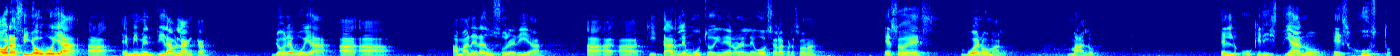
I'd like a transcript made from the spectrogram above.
Ahora, si yo voy a, en mi mentira blanca, yo le voy a, a, manera de usurería, a, quitarle mucho dinero en el negocio a la persona, ¿eso es bueno o malo? Malo. El cristiano es justo.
